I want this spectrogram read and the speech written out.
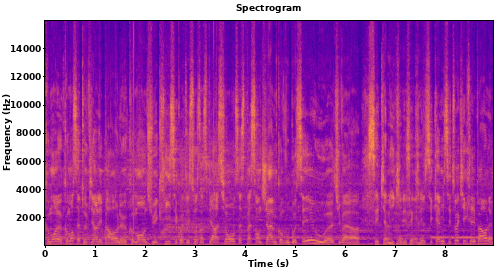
comment, euh, comment ça te vient les paroles Comment tu écris C'est quoi tes sources d'inspiration Ça se passe en jam quand vous bossez ou euh, tu vas C'est Camille qui les écrit. C'est Camille, c'est toi qui écris les paroles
